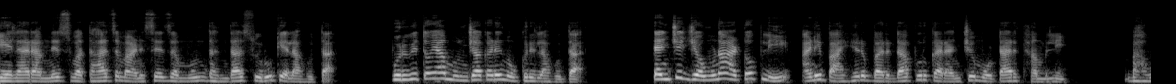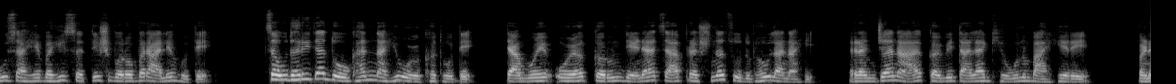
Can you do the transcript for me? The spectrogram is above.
गेलारामने स्वतःच माणसे जमवून धंदा सुरू केला होता. पूर्वी तो या मुंजाकडे नोकरीला होता. त्यांची जेवणं आटोपली आणि बाहेर बर्दापूरकरांची मोटार थांबली. भाऊसाहेबही सतीश बरोबर आले होते. चौधरी त्या दोघांनाही ओळखत होते. त्यामुळे ओळख करून देण्याचा प्रश्नच उद्भवला नाही. रंजना कविताला घेऊन बाहेर. ये पण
